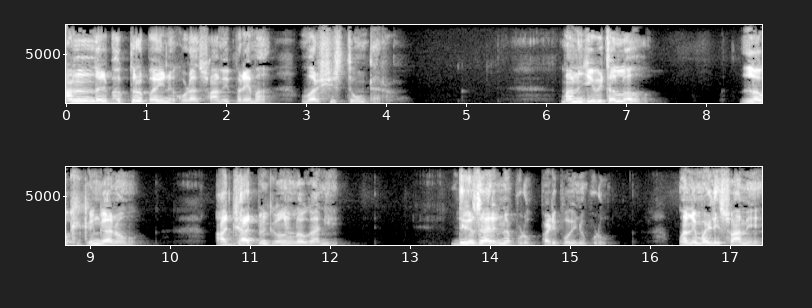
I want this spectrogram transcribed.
అందరి భక్తులపైన కూడా స్వామి ప్రేమ వర్షిస్తూ ఉంటారు. మన జీవితంలో లౌకికంగానో ఆధ్యాత్మికంలో కానీ దిగజారినప్పుడు పడిపోయినప్పుడు మనని మళ్ళీ స్వామి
